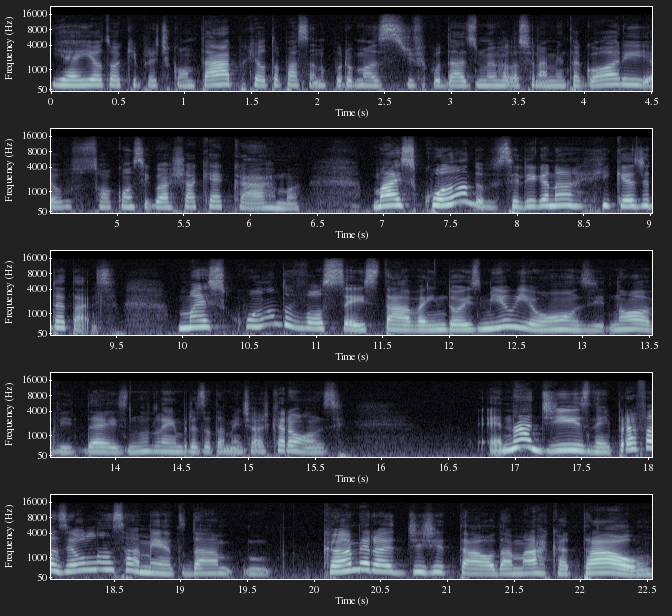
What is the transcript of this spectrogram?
E aí eu tô aqui para te contar, porque eu tô passando por umas dificuldades no meu relacionamento agora e eu só consigo achar que é karma. Mas quando, se liga na riqueza de detalhes. Mas quando você estava em 2011, 9, 10, não lembro exatamente, acho que era 11 é, na Disney para fazer o lançamento da câmera digital da marca tal,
